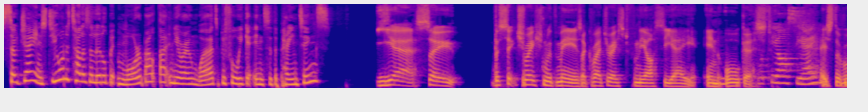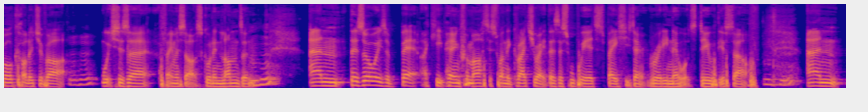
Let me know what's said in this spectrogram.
So, James, do you want to tell us a little bit more about that in your own words before we get into the paintings? Yeah. So, the situation with me is I graduated from the RCA in mm-hmm. August. What's the RCA? It's the Royal College of Art, mm-hmm. which is a famous art school in London. Mm-hmm. And there's always a bit I keep hearing from artists when they graduate. There's this weird space you don't really know what to do with yourself. Mm-hmm. And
